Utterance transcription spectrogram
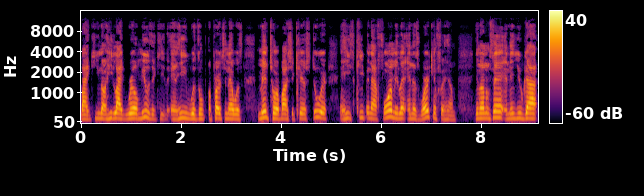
Like you know, he liked real music, he, and he was a, person that was mentored by Shakir Stewart, and he's keeping that formula and it's working for him. You know what I'm saying? And then you got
